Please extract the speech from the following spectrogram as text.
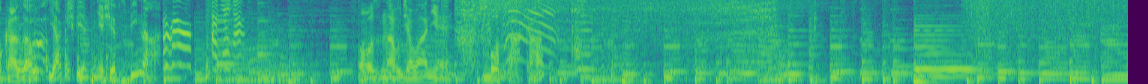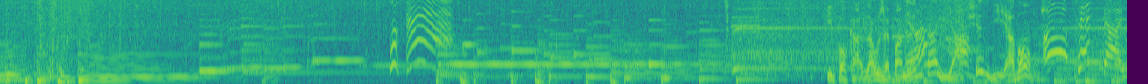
Pokazał, jak świetnie się wspina. Poznał działanie bosaka i pokazał, że pamięta, jak się zwija wąż. Przestań!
